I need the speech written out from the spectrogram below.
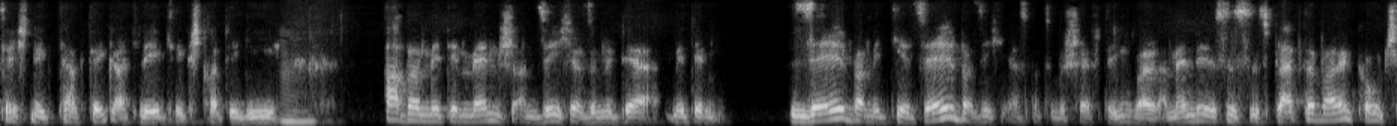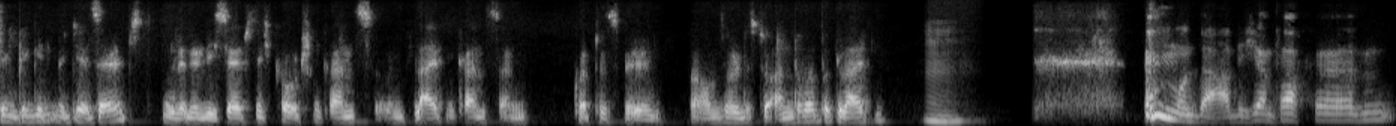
Technik, Taktik, Athletik, Strategie. Mhm. Aber mit dem Mensch an sich, also mit der, mit dem selber, mit dir selber sich erstmal zu beschäftigen, weil am Ende ist es, es bleibt dabei, Coaching beginnt mit dir selbst. Und wenn du dich selbst nicht coachen kannst und leiten kannst, dann Gottes Willen, warum solltest du andere begleiten? Mhm. Und da habe ich einfach ähm,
